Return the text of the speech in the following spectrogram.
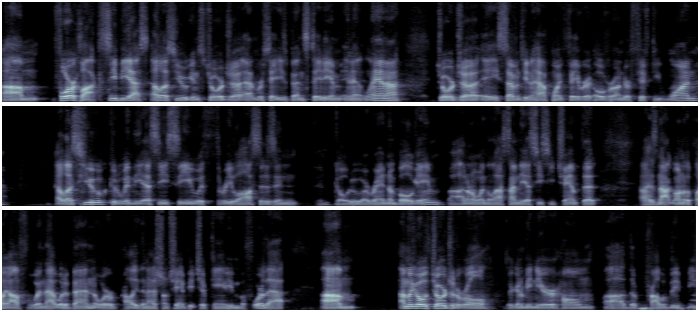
Um, four o'clock, CBS, LSU against Georgia at Mercedes Benz Stadium in Atlanta. Georgia, a 17 and a half point favorite over under 51. LSU could win the SEC with three losses and, and go to a random bowl game. Uh, I don't know when the last time the SEC champ that uh, has not gone to the playoff when that would have been, or probably the national championship game even before that. Um, I'm gonna go with Georgia to roll. They're gonna be near home. Uh, they'll probably be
